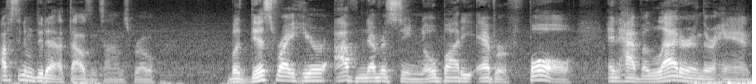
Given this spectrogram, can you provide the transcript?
I've seen him do that a thousand times, bro. But this right here, I've never seen nobody ever fall and have a ladder in their hand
